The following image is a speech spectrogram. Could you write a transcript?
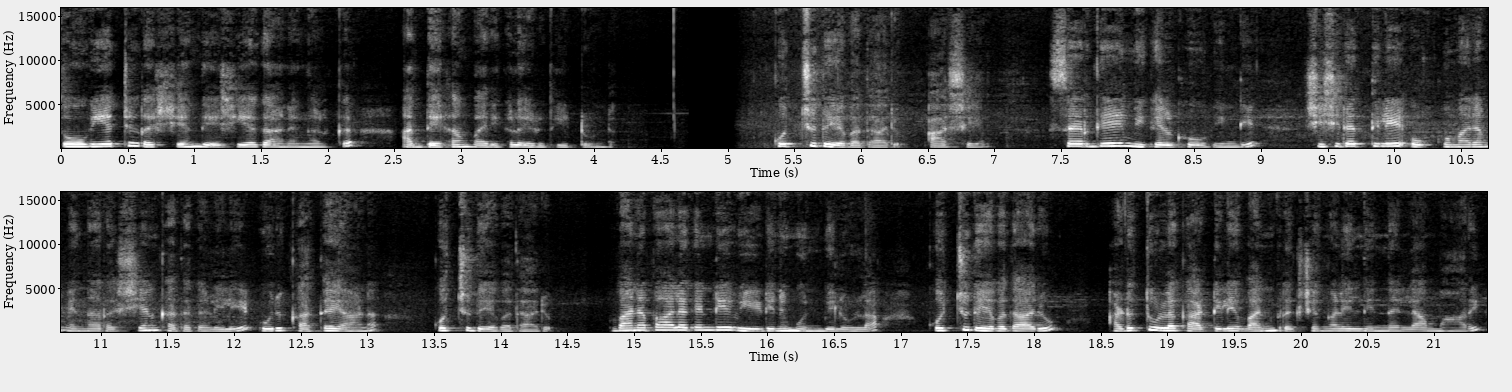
സോവിയറ്റ് റഷ്യൻ ദേശീയ ഗാനങ്ങൾക്ക് അദ്ദേഹം വരികൾ എഴുതിയിട്ടുണ്ട്. കൊച്ചു ദേവദാരു ആശയം. സെർഗേയ് മിഖൽക്കോവിന്റെ ശിശിരത്തിലെ ഒക്കുമരം എന്ന റഷ്യൻ കഥകളിലെ ഒരു കഥയാണ് കൊച്ചുദേവദാരു. വനപാലകന്റെ വീടിന് മുൻപിലുള്ള കൊച്ചുദേവദാരു അടുത്തുള്ള കാട്ടിലെ വൻ വൃക്ഷങ്ങളിൽ നിന്നെല്ലാം മാറി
